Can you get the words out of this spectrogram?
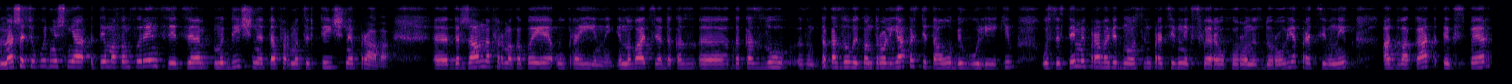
Наша сьогоднішня тема конференції це медичне та фармацевтичне право, е, державна фармакопея України, інновація доказ, е, доказов- доказовий контроль якості та обігу ліків у системі правовідносин, працівник сфери охорони здоров'я, працівник, адвокат, експерт.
